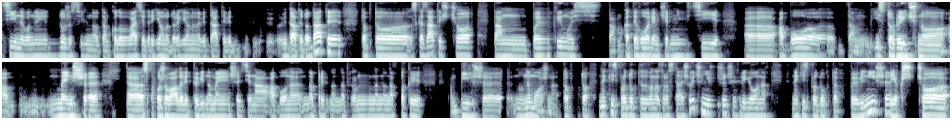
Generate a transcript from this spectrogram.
ціни вони дуже сильно там коливаються від регіону до регіону від дати від, від дати до. Тобто сказати, що там по якимось там категоріям Чернівці е, або там історично менше е, споживали відповідно менше ціна, або на наприклад, наприклад, на- на- навпаки. Більше ну не можна. Тобто на якісь продукти вона зростає швидше ніж в інших регіонах, на якісь продуктах повільніше. Якщо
